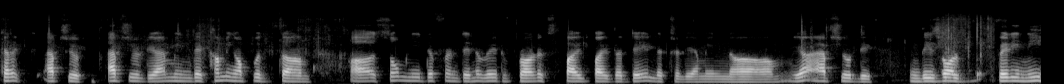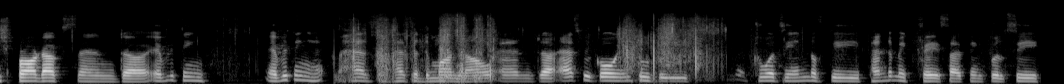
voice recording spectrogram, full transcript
Correct. Absolutely. Absolutely. I mean, they're coming up with um, uh, so many different innovative products by by the day. Literally. I mean, um, yeah, absolutely. And these are all very niche products, and uh, everything everything has has a demand now. And uh, as we go into the towards the end of the pandemic phase, I think we'll see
